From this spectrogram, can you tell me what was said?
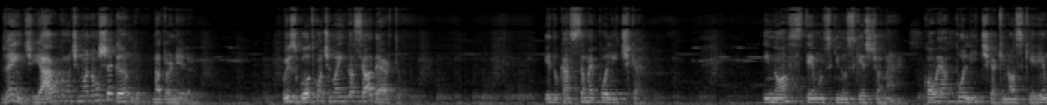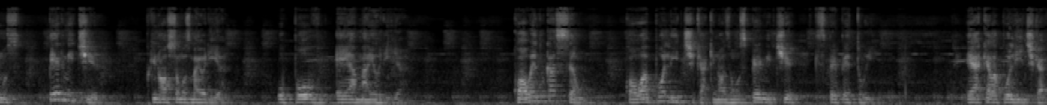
Gente, e a água continua não chegando na torneira. O esgoto continua indo a céu aberto. Educação é política. E nós temos que nos questionar: qual é a política que nós queremos permitir? Porque nós somos maioria. O povo é a maioria. Qual a educação, qual a política que nós vamos permitir que se perpetue? é aquela política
